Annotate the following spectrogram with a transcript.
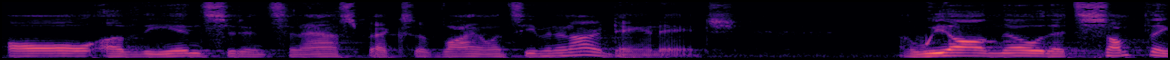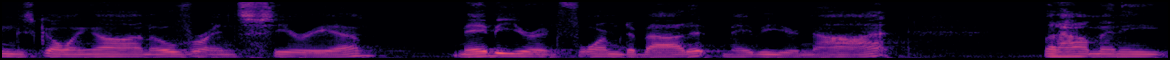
all of the incidents and aspects of violence even in our day and age. Uh, we all know that something's going on over in Syria. Maybe you're informed about it, maybe you're not. But how many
